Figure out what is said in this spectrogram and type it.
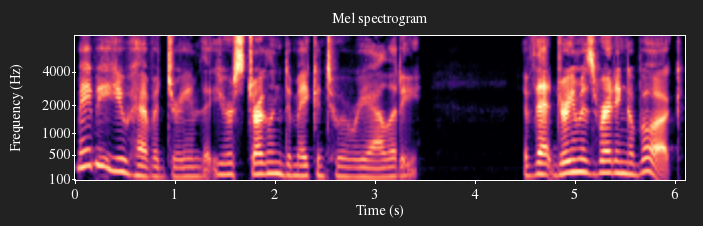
Maybe you have a dream that you're struggling to make into a reality. If that dream is writing a book,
